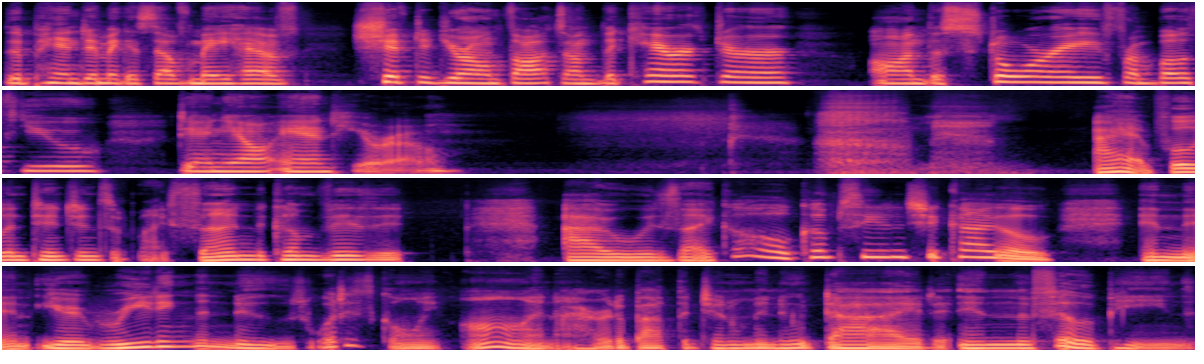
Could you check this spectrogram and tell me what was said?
the pandemic itself may have shifted your own thoughts on the character, on the story from both you, Danielle, and Hiro. Oh, man. I had full intentions of my son to come visit. I was like, oh, come see it in Chicago. And then you're reading the news. What is going on? I heard about the gentleman who died in the Philippines.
